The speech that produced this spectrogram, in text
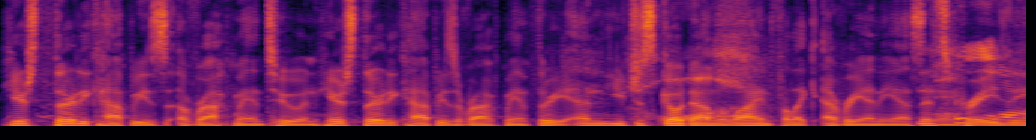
here's 30 copies of Rockman 2 and here's 30 copies of Rockman 3 and you just go down the line for like every NES That's game. crazy.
